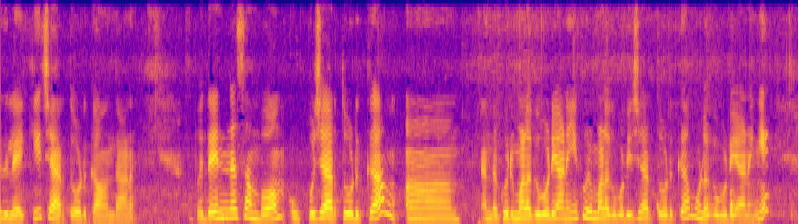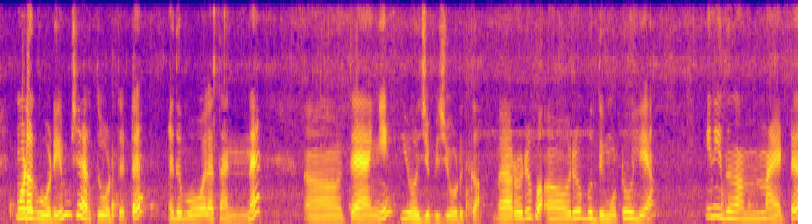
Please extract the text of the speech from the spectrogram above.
ഇതിലേക്ക് ചേർത്ത് കൊടുക്കാവുന്നതാണ്. അപ്പോൾ ഇതെന്നെ സംഭവം. ഉപ്പ് ചേർത്ത് കൊടുക്കുക. എന്താ കുരുമുളക് പൊടി ആണെങ്കിൽ കുരുമുളക് പൊടി ചേർത്ത് കൊടുക്കുക. മുളക് പൊടിയാണെങ്കിൽ മുളക് പൊടിയും ചേർത്ത് കൊടുത്തിട്ട് ഇതുപോലെ തന്നെ തേങ്ങ യോജിപ്പിച്ച് കൊടുക്കുക. വേറൊരു ഒരു ബുദ്ധിമുട്ടും ഇല്ല. ഇനി ഇത് നന്നായിട്ട്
